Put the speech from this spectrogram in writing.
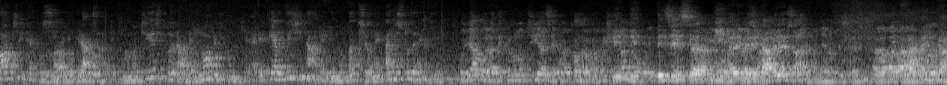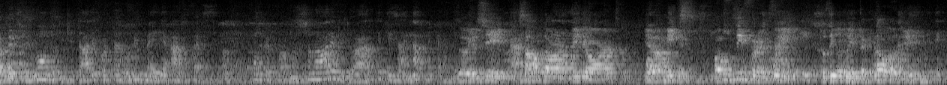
Oggi è possibile, grazie alla tecnologia, esplorare nuove frontiere e avvicinare l'innovazione agli studenti. Vogliamo che la tecnologia sia qualcosa che avvicina a noi. This is uh, me very very tired. Uh, il mondo digitale porta a Roma il Media Art Festival con performance sonore, video arte, design applicati. So you see, sound art, video art, you know, mix of different ways to deal with technology.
